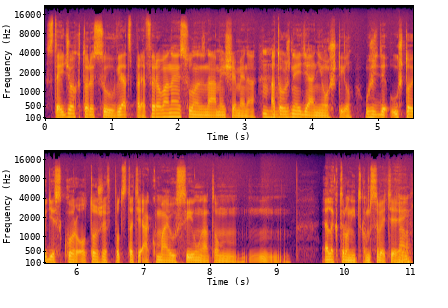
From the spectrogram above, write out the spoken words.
stageoch, ktoré sú viac preferované, sú len známejšie mená. A to už nejde ani o štýl. Už, ide, už to ide skôr o to, že v podstate ako majú sílu na tom mm, elektronickom svete. Hej? Áno.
